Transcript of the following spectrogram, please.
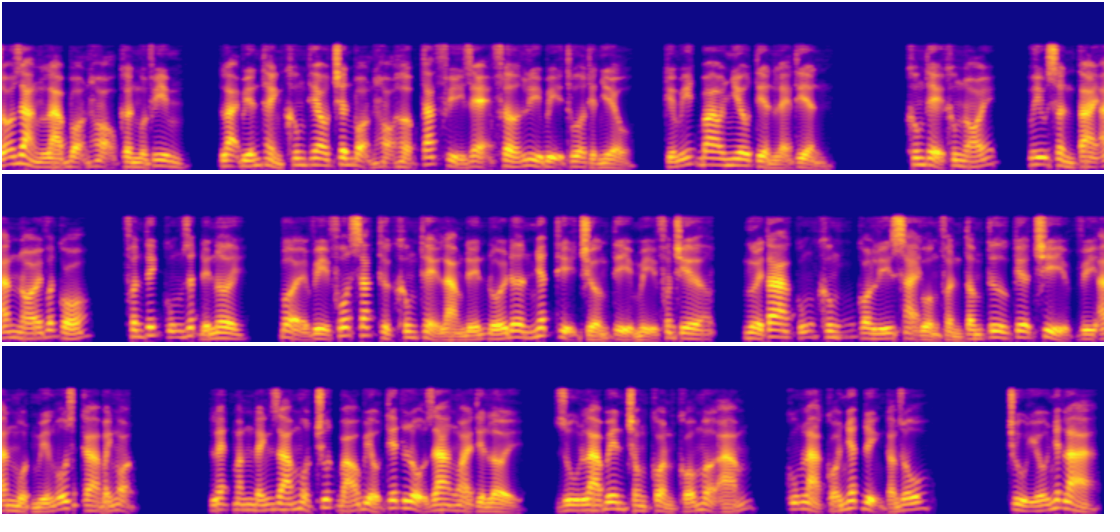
rõ ràng là bọn họ cần một phim, lại biến thành không theo chân bọn họ hợp tác phỉ rẻ phờ ly bị thua thiệt nhiều, kiếm ít bao nhiêu tiền lẻ tiền. Không thể không nói, wilson tài ăn nói vẫn có, phân tích cũng rất đến nơi bởi vì phốt xác thực không thể làm đến đối đơn nhất thị trường tỉ mỉ phân chia, người ta cũng không có lý giải hưởng phần tâm tư kia chỉ vì ăn một miếng oscar bánh ngọt. Lẹt mắn đánh giá một chút báo biểu tiết lộ ra ngoài tiền lời, dù là bên trong còn có mờ ám, cũng là có nhất định cám dỗ. Chủ yếu nhất là,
